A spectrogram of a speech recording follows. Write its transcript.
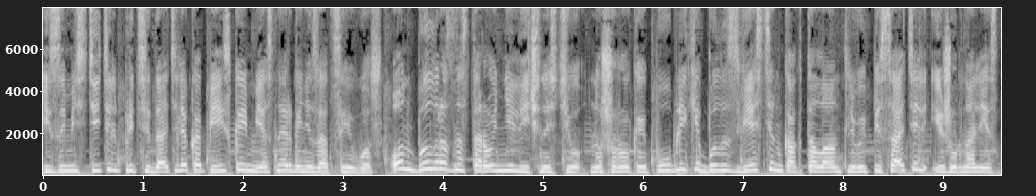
и заместитель председателя Копейской местной организации ВОЗ. Он был разносторонней личностью, но широкой публике был известен как талантливый писатель и журналист.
